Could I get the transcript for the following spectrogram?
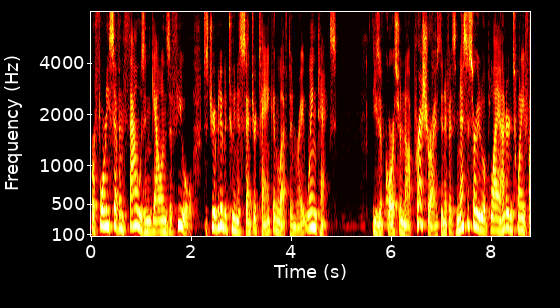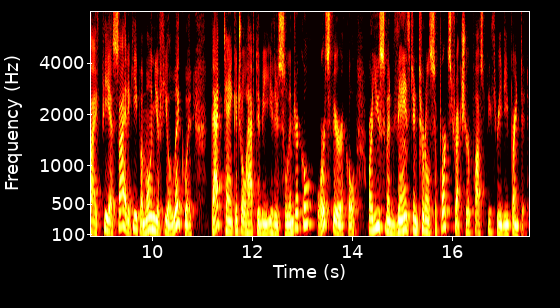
or 47,000 gallons of fuel, distributed between a center tank and left and right wing tanks. These, of course, are not pressurized, and if it's necessary to apply 125 psi to keep ammonia fuel liquid, that tankage will have to be either cylindrical or spherical, or use some advanced internal support structure, possibly 3D printed.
